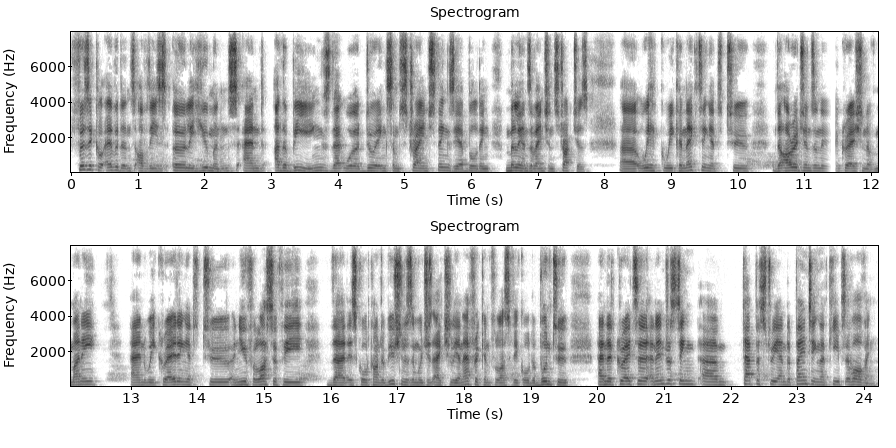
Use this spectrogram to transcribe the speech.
physical evidence of these early humans and other beings that were doing some strange things here, building millions of ancient structures. Uh, we we connecting it to the origins and the creation of money, and we're creating it to a new philosophy that is called contributionism, which is actually an African philosophy called Ubuntu, and it creates a, an interesting um, tapestry and a painting that keeps evolving.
